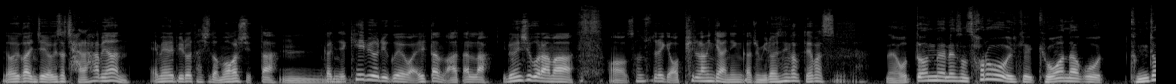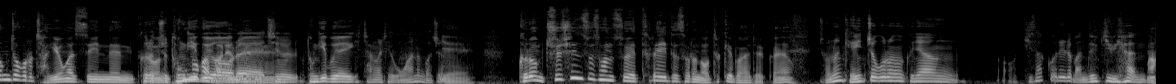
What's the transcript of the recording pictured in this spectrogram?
너희가 이제 여기서 잘하면 MLB로 다시 넘어갈 수 있다. 음. 그러니까 이제 KBO 리그에 와 일단 와달라. 이런 식으로 아마 어, 선수들에게 어필을 한 게 아닌가 좀 이런 생각도 해봤습니다. 네, 어떤 면에서 서로 이렇게 교환하고 긍정적으로 작용할 수 있는 그런 그렇죠. 동기부여의 동기부여의 장을 제공하는 거죠. 예. 그럼 추신수 선수의 트레이드설은 어떻게 봐야 될까요? 저는 개인적으로는 그냥 어, 기사거리를 만들기 위한 아,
